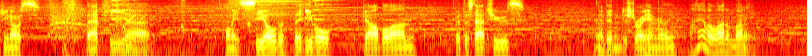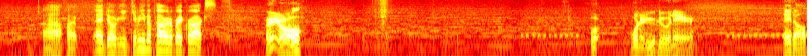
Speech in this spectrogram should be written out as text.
Genos, that he uh, only sealed the evil Galbalan with the statues and didn't destroy him really. I have a lot of money. Uh, if I, hey Dogi, give me the power to break rocks. Hey, all. What, what are you doing here? Adol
